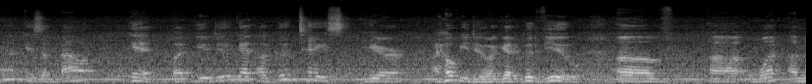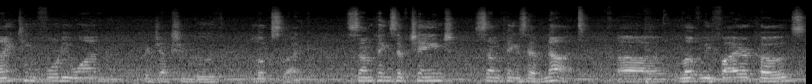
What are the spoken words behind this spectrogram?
that is about it. But you do get a good taste here, I hope you do, I get a good view of uh, what a 1941 projection booth looks like. Some things have changed, some things have not. Uh, lovely fire codes.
